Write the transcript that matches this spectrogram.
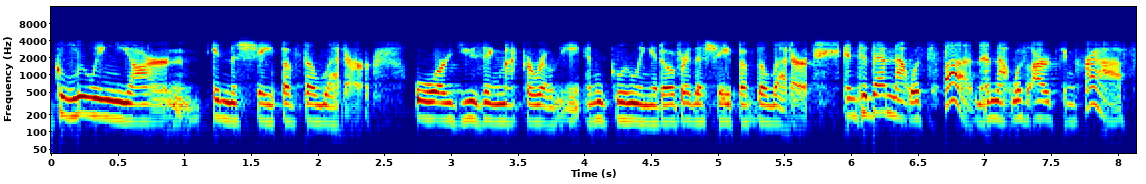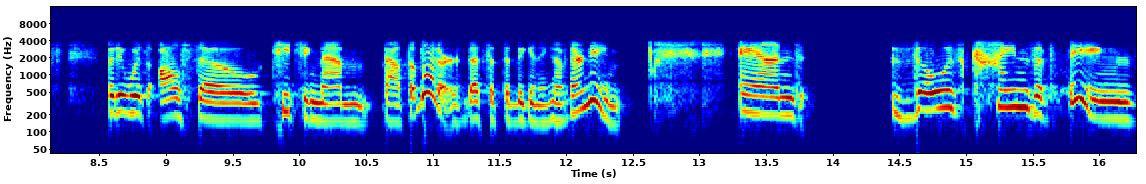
gluing yarn in the shape of the letter or using macaroni and gluing it over the shape of the letter. And to them, that was fun and that was arts and crafts, but it was also teaching them about the letter that's at the beginning of their name. And those kinds of things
